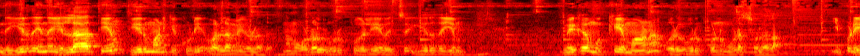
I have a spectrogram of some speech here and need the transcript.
இந்த இருதயம் தான் எல்லாத்தையும் தீர்மானிக்கக்கூடிய வல்லமை உள்ளது. நம்ம உடல் உறுப்புகளையே வச்சு இருதயம் மிக முக்கியமான ஒரு உறுப்புன்னு கூட சொல்லலாம். இப்படி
